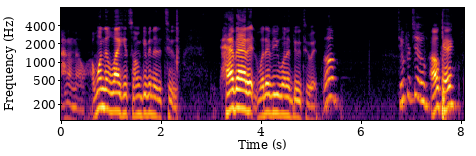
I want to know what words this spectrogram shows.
I don't know. I wanted to like it, so I'm giving it a two. Have at it, whatever you want to do to it. Well, two for two. Okay.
